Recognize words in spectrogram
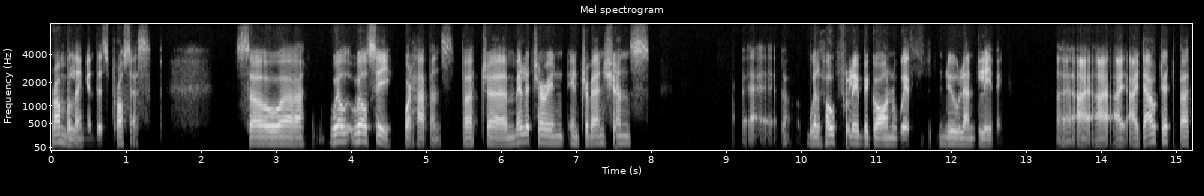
crumbling in this process. So uh, we'll we'll see what happens. But uh, military in interventions uh, will hopefully be gone with Nuland leaving. I, I I doubt it, but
